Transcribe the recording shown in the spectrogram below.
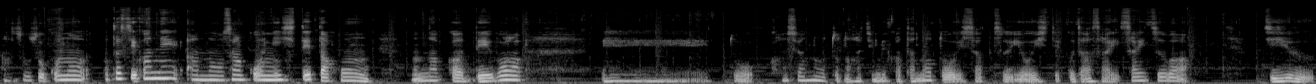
あ、そうそう、この、私がね、あの、参考にしてた本の中では、えー、っと、感謝ノートの始め方、ノートを一冊用意してください。サイズは自由。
